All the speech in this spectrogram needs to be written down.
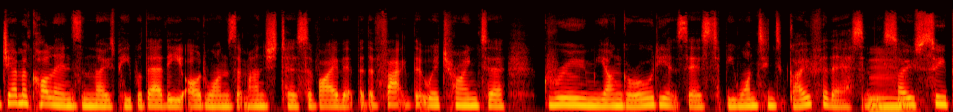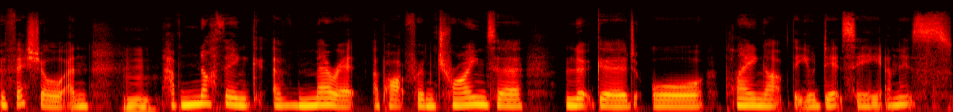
Gemma Collins and those people, they're the odd ones that managed to survive it. But the fact that we're trying to groom younger audiences to be wanting to go for this and be so mm. superficial and mm. have nothing of merit apart from trying to look good or playing up that you're ditzy. And it's,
